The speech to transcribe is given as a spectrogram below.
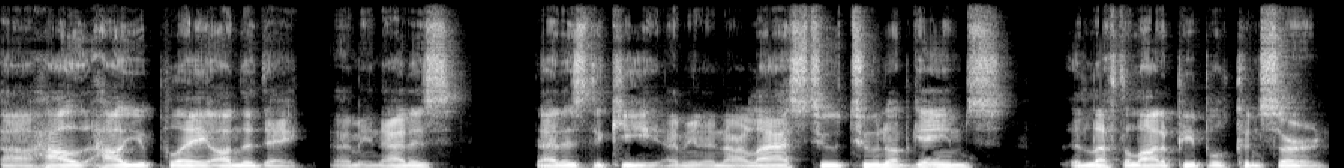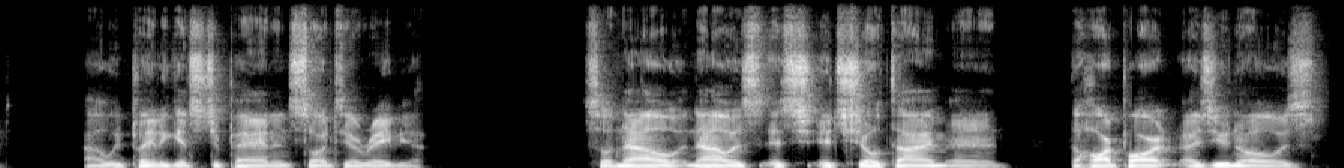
uh, how how you play on the day i mean that is that is the key. I mean, in our last two tune-up games, it left a lot of people concerned. Uh, we played against Japan and Saudi Arabia. So now, now it's it's it's showtime, and the hard part, as you know, is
